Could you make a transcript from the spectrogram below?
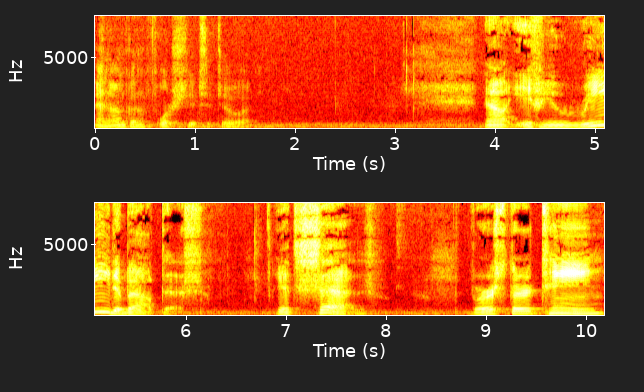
And I'm going to force you to do it. Now, if you read about this, it says, verse 13,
